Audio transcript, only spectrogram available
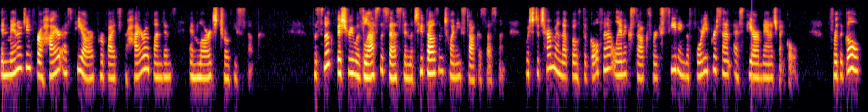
and managing for a higher SPR provides for higher abundance and large trophy snook. The snook fishery was last assessed in the 2020 stock assessment, which determined that both the Gulf and Atlantic stocks were exceeding the 40% SPR management goal. For the Gulf,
